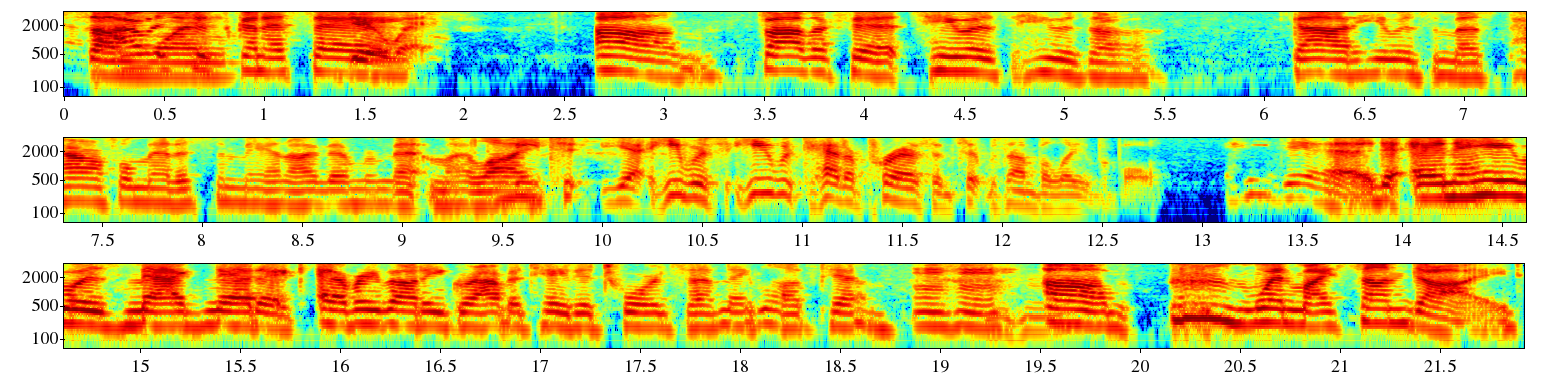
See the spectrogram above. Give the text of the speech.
someone I was just gonna say do it. um father fitz he was he was a god he was the most powerful medicine man i've ever met in my Me life too. Yeah, he was. He had a presence. It was unbelievable. he did and he was magnetic everybody gravitated towards him they loved him hmm Mhm. um when my son died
